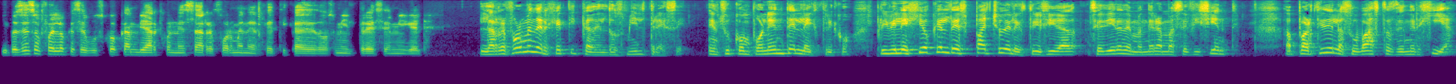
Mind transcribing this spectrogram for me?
y pues eso fue lo que se buscó cambiar con esa reforma energética de 2013, Miguel. La reforma energética del 2013, en su componente eléctrico, privilegió que el despacho de electricidad se diera de manera más eficiente, a partir de las subastas de energía,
